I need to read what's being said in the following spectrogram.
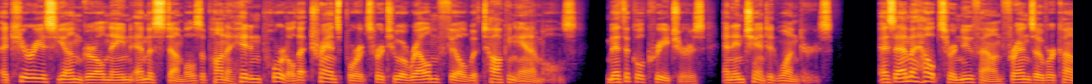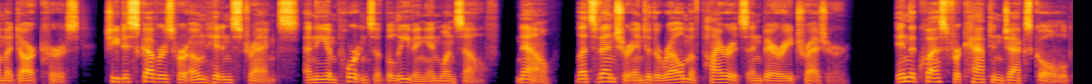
a curious young girl named Emma stumbles upon a hidden portal that transports her to a realm filled with talking animals, mythical creatures, and enchanted wonders. As Emma helps her newfound friends overcome a dark curse, she discovers her own hidden strengths and the importance of believing in oneself. Now, let's venture into the realm of pirates and buried treasure. In the quest for Captain Jack's gold,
